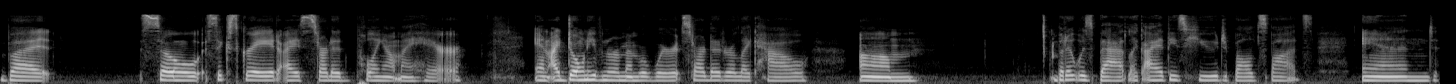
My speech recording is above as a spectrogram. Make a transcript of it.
but so sixth grade, I started pulling out my hair, and I don't even remember where it started or like how. Um, but it was bad. Like I had these huge bald spots, and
